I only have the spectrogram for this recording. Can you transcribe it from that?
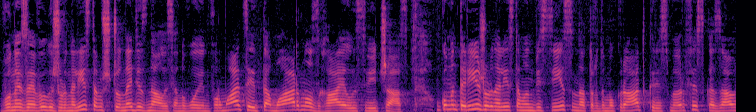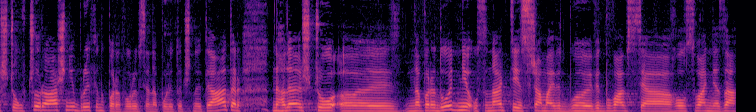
Вони заявили журналістам, що не дізналися нової інформації та марно згаяли свій час. У коментарі журналістам NBC сенатор демократ Кріс Мерфі сказав, що вчорашній брифінг перетворився на політичний театр. Нагадаю, що е, напередодні у сенаті США має відбу- відбувався голосування за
